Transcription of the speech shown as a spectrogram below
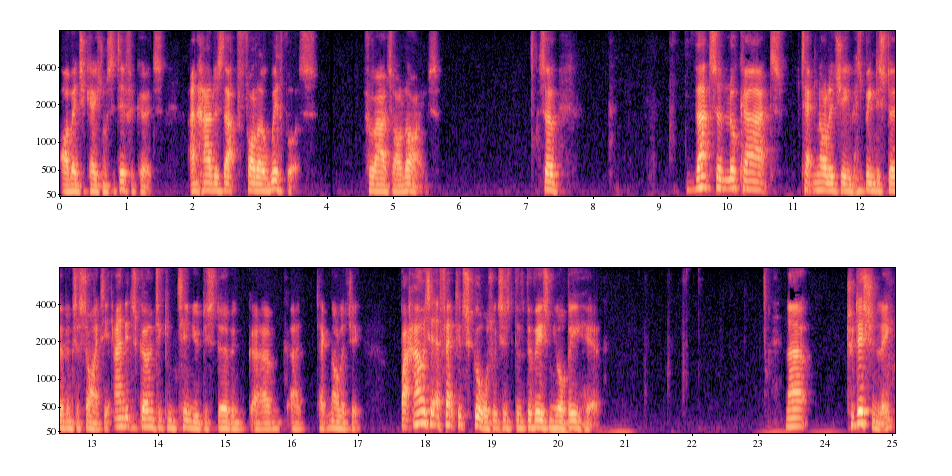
our educational certificates? And how does that follow with us? throughout our lives. So that's a look at technology has been disturbing society and it's going to continue disturbing um, uh, technology. But how has it affected schools, which is the, the reason you'll be here? Now, traditionally,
